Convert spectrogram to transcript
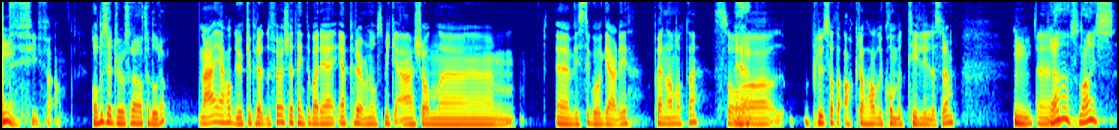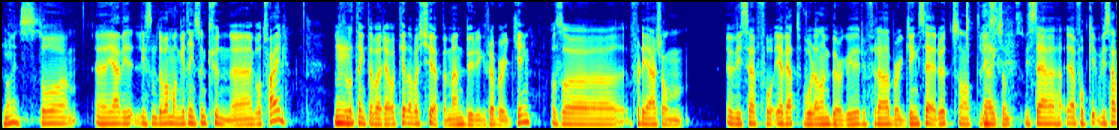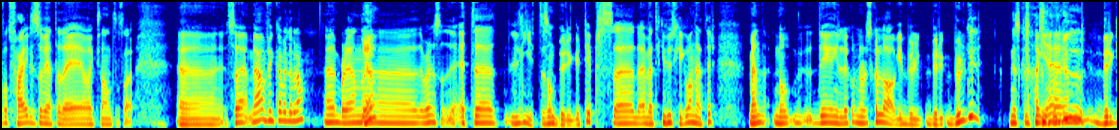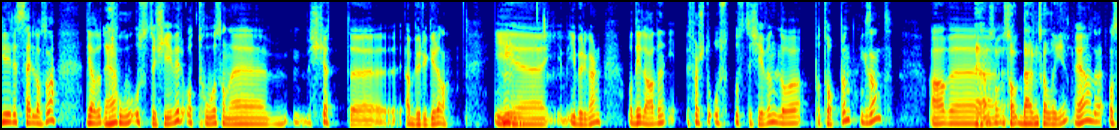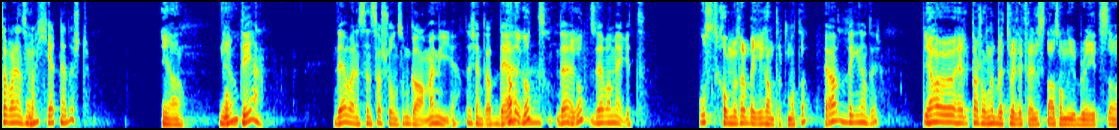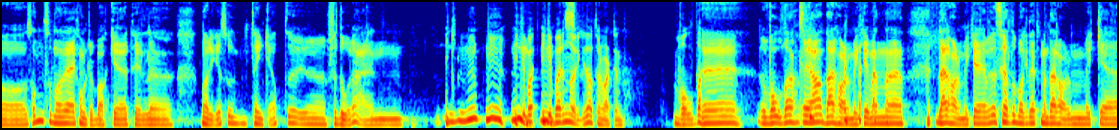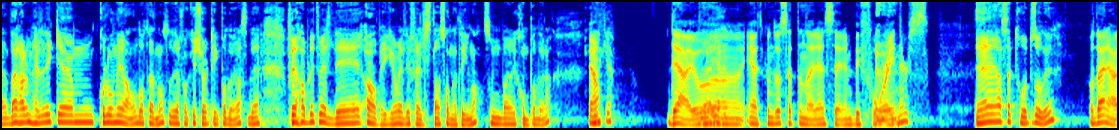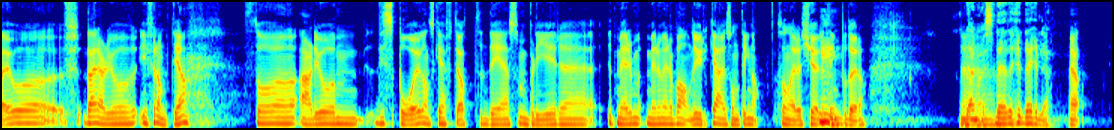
Mm. Fy faen. Hva bestilte du fra Fedora? Nei, jeg hadde jo ikke prøvd det før, så jeg tenkte bare jeg, jeg prøver noe som ikke er sånn øh, øh, Hvis det går galt på en eller annen måte. Så, Pluss at det akkurat hadde kommet til Lillestrøm. Mm. Uh, ja, så nice. nice. Så øh, jeg, liksom, det var mange ting som kunne gått feil. Så Mm. da tenkte jeg bare ok, da bare kjøper jeg meg en burger fra Burger King. Og så, for det er sånn hvis jeg, får, jeg vet hvordan en burger fra Burger King ser ut. sånn at hvis, ja, hvis, jeg, jeg får hvis jeg har fått feil, så vet jeg det. Og, ikke sant? Og så, eh, så ja, det funka veldig bra. Det ble, en, Ja. uh, det ble en, et uh, lite sånn burgertips. Eh, jeg vet ikke, husker ikke hva den heter. Men når, det gjelder når du skal lage bul, bur, bulgel Du skal lage burger selv også. De hadde Ja. to osteskiver og to sånne kjøttburgere da, i, Mm. eh, i burgeren. Og de la den første ost, osteskiven lå på toppen, ikke sant? Av eh, Ja, så, så, der den skal ligge? ja, og så var det en som var helt nederst. Ja. ja. Og det Det var en sensasjon som ga meg mye. Det kjente jeg at det, Ja, det er godt. Det, Det er godt. det var meget. Ost kommer fra begge kanter, på en måte. Ja, begge kanter. Jeg har jo helt personlig blitt veldig frelst av sånn Uber Eats og sånn, så når jeg kommer tilbake til eh, Norge, så tenker jeg at uh, Foodora er en Ikke, ba, ikke bare Norge, da, Tor Martin. Volda. Eh, Volda. Ja, der har de ikke, men eh, Der har de ikke Jeg skal tilbake dit, men der har de ikke Der har de heller ikke um, kolonialen.no, så de får ikke kjørt ting på døra. Så det, for jeg har blitt veldig avhengig og veldig frelst av sånne ting nå, som bare kommer på døra. Ja. Det er jo Det er- Jeg vet ikke om du har sett den der serien Beforeiners? Eh, Jeg har sett to episoder. Og der er jo Der er det jo i framtida så er det jo De spår jo ganske heftig at det som blir eh, et mer, mer og mer vanlig yrke, er jo sånne ting, da. Sånne der kjøre ting Mm. på døra. Det er Eh, nice. Det, det, det hyller jeg. Ja.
